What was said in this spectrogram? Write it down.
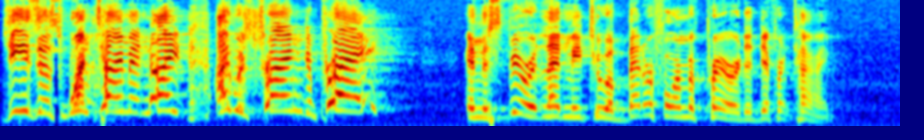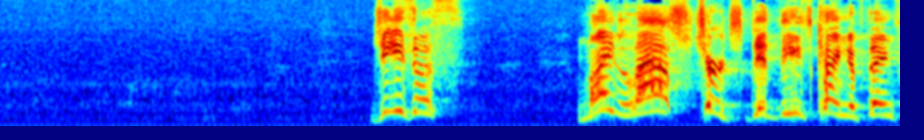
Jesus, one time at night, I was trying to pray, and the Spirit led me to a better form of prayer at a different time. Jesus, my last church did these kind of things,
